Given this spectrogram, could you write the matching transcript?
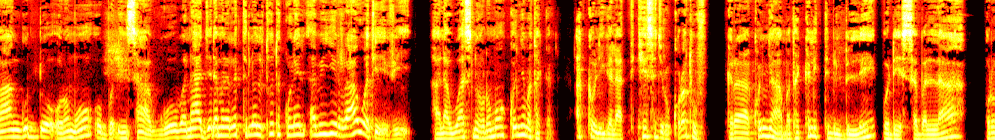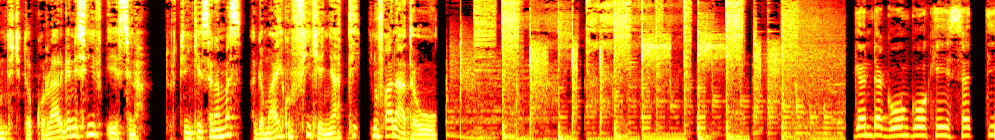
maanguddoo Oromoo obbo Dhiinsaa Goobanaa jedhaman irratti loltoota Koloneel Abiyyiin raawwatee fi haala hawaasni Oromoo konyaa matakkal akka waliigalaatti keessa jiru qoratuuf gara konyaa matakkalitti bilbilee odeessa bal'aa Oromticha tokko irraa argannisiniif dhiyeessina. Turtiin keessan ammas agamaa'ii kurfii keenyaatti nu faana ta'u. Ganda goongoo keessatti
